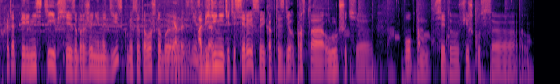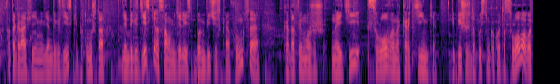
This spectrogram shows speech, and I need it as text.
хотят перенести все изображения на диск, вместо того, чтобы Яндекс.Диск, объединить да. эти сервисы и как-то сделать, просто улучшить там всю эту фишку с э, фотографиями в Яндекс Диске, потому что в Яндекс Диске на самом деле есть бомбическая функция, когда ты можешь найти слово на картинке. Ты пишешь, допустим, какое-то слово, вот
